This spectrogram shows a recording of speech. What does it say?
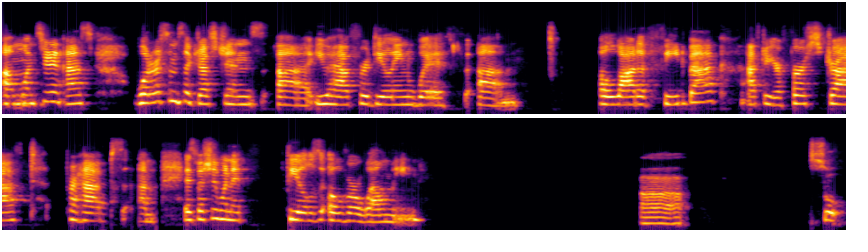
um, one student asked, what are some suggestions uh, you have for dealing with um, a lot of feedback after your first draft, perhaps, um, especially when it feels overwhelming? Uh, so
